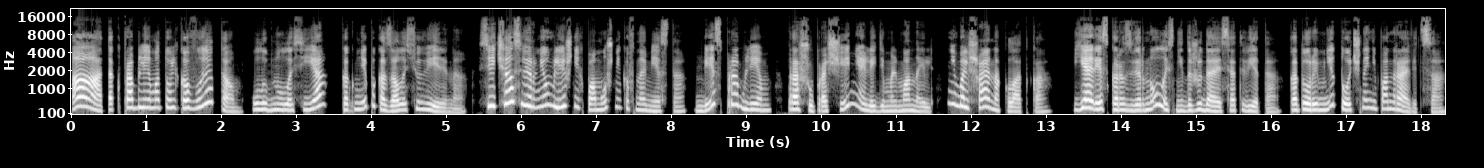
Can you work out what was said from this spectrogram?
«А, так проблема только в этом?» — улыбнулась я, как мне показалось уверенно. «Сейчас вернем лишних помощников на место. Без проблем. Прошу прощения, леди Мальмонель. Небольшая накладка». Я резко развернулась, не дожидаясь ответа, который мне точно не понравится,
